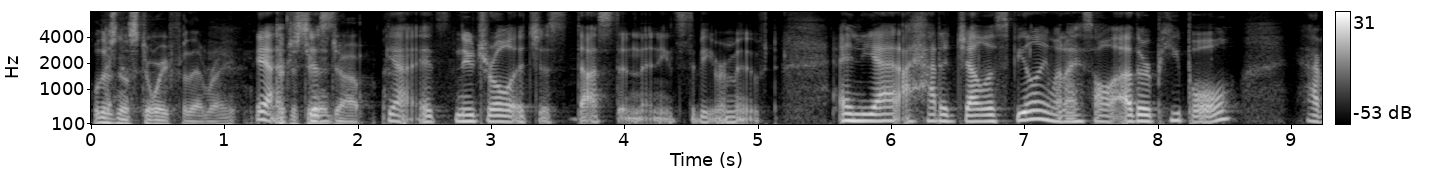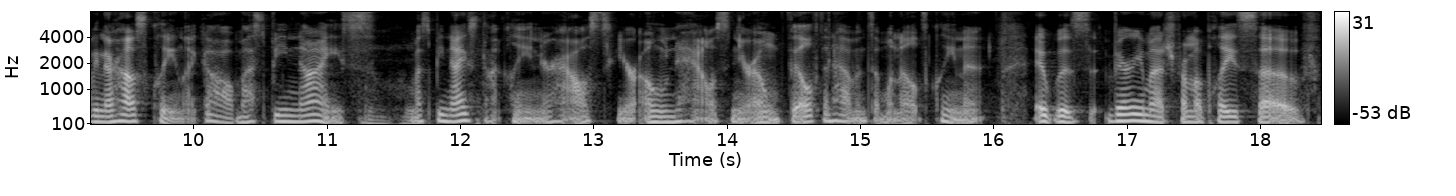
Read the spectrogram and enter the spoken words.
Well, there's no story for them, right? Yeah, they're it's just doing a job. Yeah, it's neutral. It's just dust and it needs to be removed. And yet I had a jealous feeling when I saw other people having their house clean. Like, oh, must be nice. Must be nice not cleaning your house, your own house, and your own filth and having someone else clean it. It was very much from a place of,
